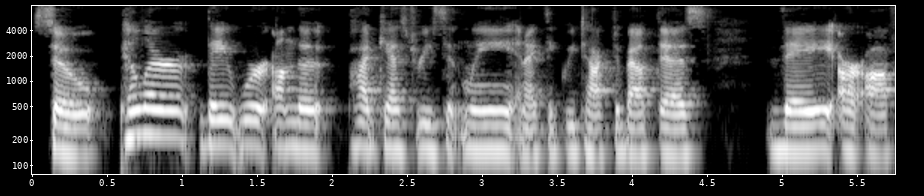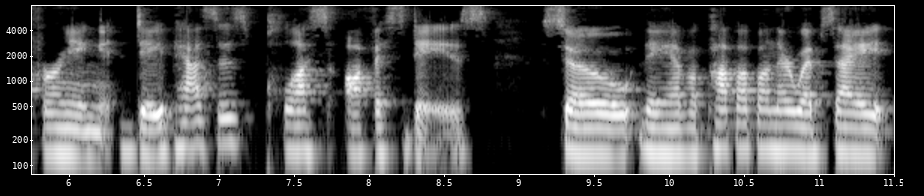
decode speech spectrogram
So, Pillar, they were on the podcast recently, and I think we talked about this. They are offering day passes plus office days. So, they have a pop up on their website.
